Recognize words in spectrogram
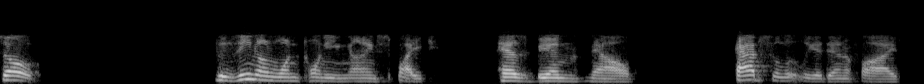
so the xenon 129 spike has been now absolutely identified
